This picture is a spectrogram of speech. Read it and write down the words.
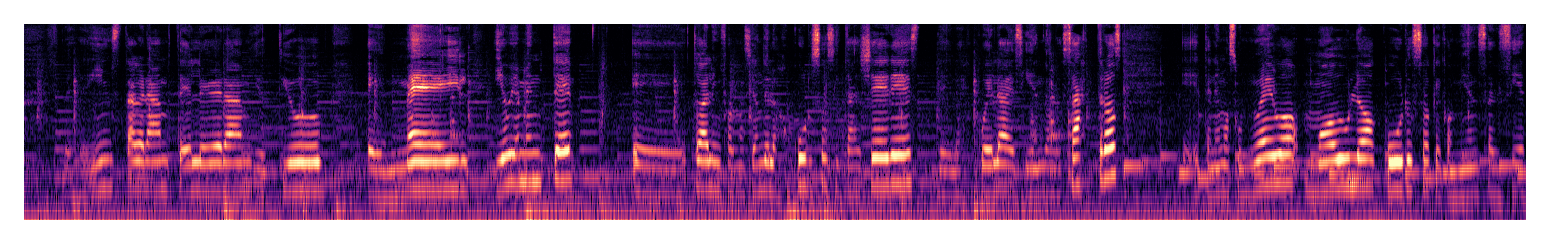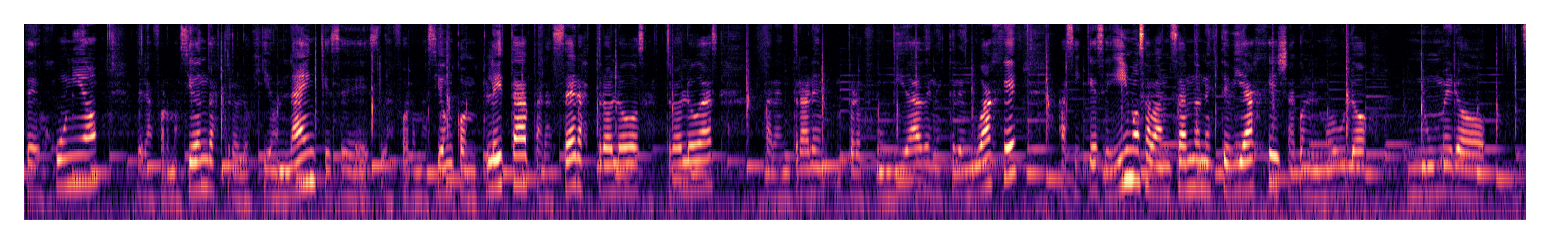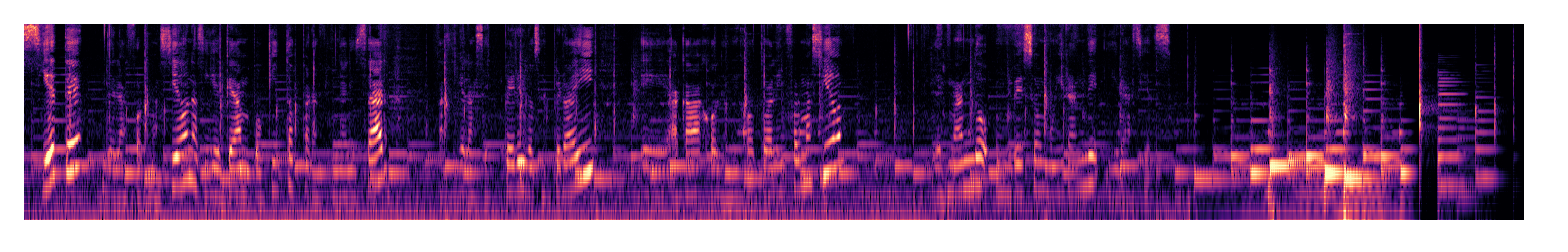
desde Instagram, Telegram, YouTube, eh, mail y obviamente eh, toda la información de los cursos y talleres de la escuela de Siguiendo los Astros eh, tenemos un nuevo módulo, curso que comienza el 7 de junio de la formación de astrología online, que es la formación completa para ser astrólogos, astrólogas, para entrar en profundidad en este lenguaje. Así que seguimos avanzando en este viaje ya con el módulo número 7 de la formación, así que quedan poquitos para finalizar, así que las espero y los espero ahí. Eh, acá abajo les dejo toda la información. Les mando un beso muy grande y gracias.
